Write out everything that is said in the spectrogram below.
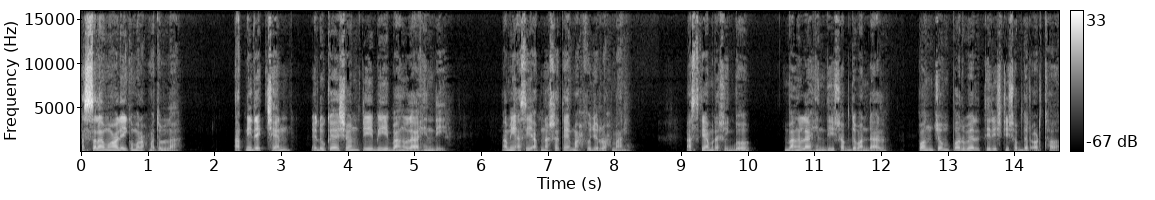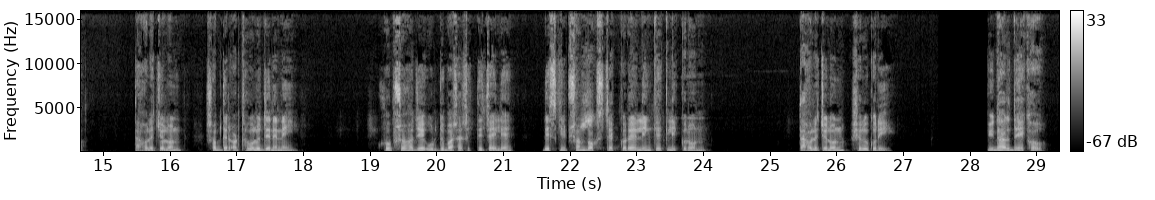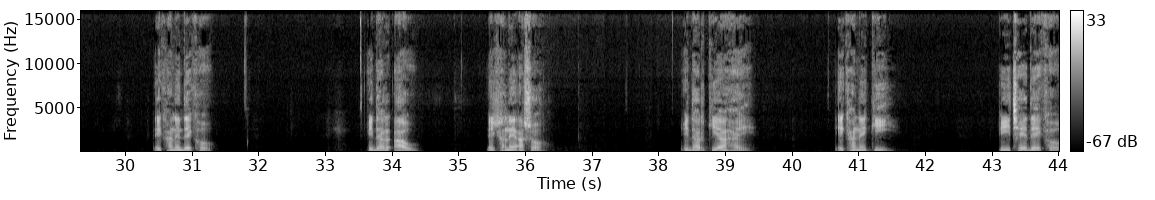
আসসালামু আলাইকুম রহমতুল্লাহ। আপনি দেখছেন এডুকেশন টিভি বাংলা হিন্দি। আমি আছি আপনার সাথে মাহফুজুর রহমান। আজকে আমরা শিখব বাংলা হিন্দি শব্দভাণ্ডার পঞ্চম পর্বের তিরিশটি শব্দের অর্থ। তাহলে চলুন শব্দের অর্থগুলো জেনে নেই। খুব সহজে উর্দু ভাষা শিখতে চাইলে ডিসক্রিপশন বক্স চেক করে লিঙ্কে ক্লিক করুন। তাহলে চলুন শুরু করি। ইধার দেখো। এখানে দেখো ইধার আও এখানে আসো ইধার কিয়া হাই এখানে কি পিছে দেখো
